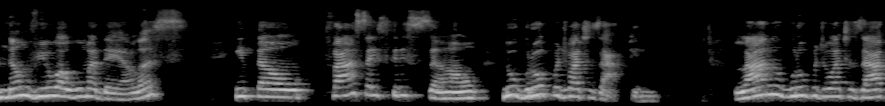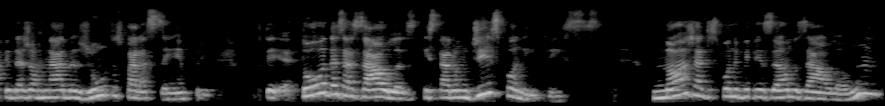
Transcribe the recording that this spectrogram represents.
não viu alguma delas, então faça a inscrição no grupo de WhatsApp. Lá no grupo de WhatsApp da Jornada Juntos para Sempre, todas as aulas estarão disponíveis. Nós já disponibilizamos a aula 1,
